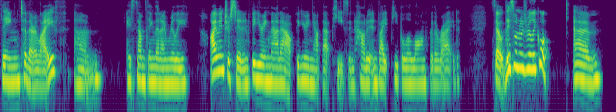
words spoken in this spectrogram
thing to their life um, is something that I'm really I'm interested in figuring that out, figuring out that piece and how to invite people along for the ride. So this one was really cool. Um,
